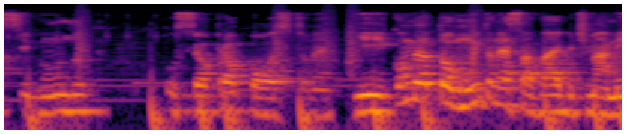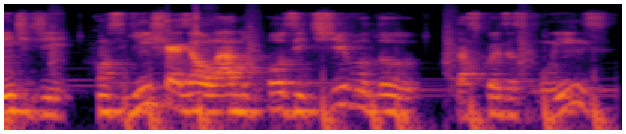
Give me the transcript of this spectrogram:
segundo o seu propósito, né? E como eu estou muito nessa vibe ultimamente de conseguir enxergar o lado positivo do, das coisas ruins,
